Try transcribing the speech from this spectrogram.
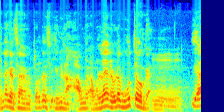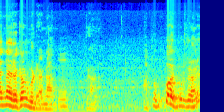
என்ன கன்சாமி சொல்கிற எங்க நான் அவங்க அவங்களாம் என்னை விட மூத்தவங்க. என்ன ரெக்கமெண்ட் பண்ணுறாங்க நான் அப்போ ரொம்ப அற்புதங்கிறாங்க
